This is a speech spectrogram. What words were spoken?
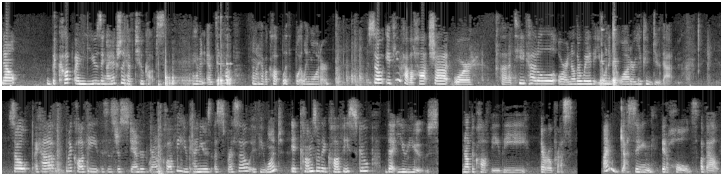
Now, the cup I'm using, I actually have two cups. I have an empty cup and I have a cup with boiling water. So if you have a hot shot or a tea kettle or another way that you want to get water, you can do that. So I have my coffee. This is just standard ground coffee. You can use espresso if you want. It comes with a coffee scoop that you use. Not the coffee, the AeroPress. I'm guessing it holds about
